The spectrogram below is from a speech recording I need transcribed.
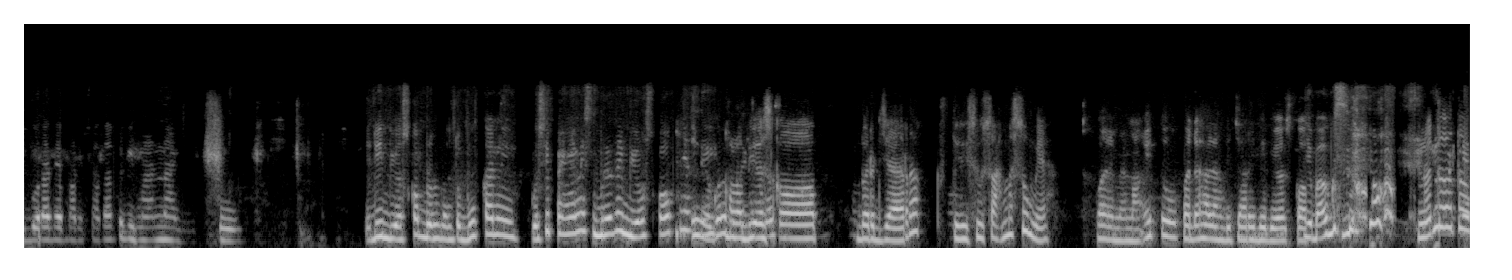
hiburan dan pariwisata tuh gimana gitu. Jadi bioskop belum tentu buka nih. Gue sih pengennya sebenarnya bioskopnya sih. Iya, Kalau bioskop berjarak jadi susah mesum ya. Wah, memang itu padahal yang dicari di bioskop. Ya bagus tuh tuh, tuh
